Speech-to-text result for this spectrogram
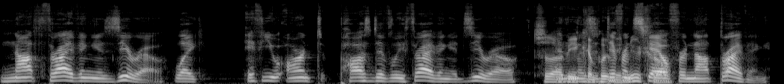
not thriving is zero. Like if you aren't positively thriving, it's zero. So that'd and be there's a completely different neutral. scale for not thriving.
